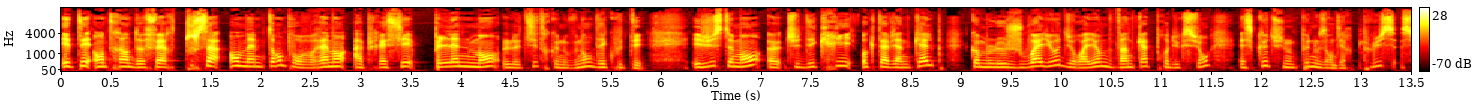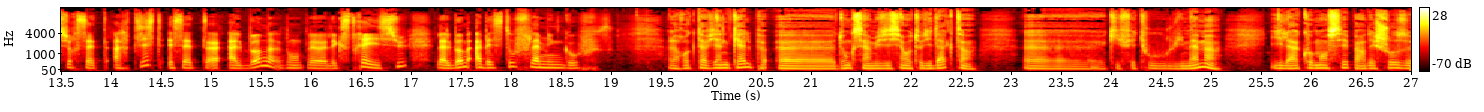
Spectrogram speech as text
étaient en train de faire tout ça en même temps pour vraiment apprécier pleinement le titre que nous venons d'écouter. Et justement, euh, tu décris Octavian Kelp comme le joyau du royaume 24 Productions. Est-ce que tu peux nous en dire plus sur cet artiste et cet euh, album dont euh, l'extrait est issu, l'album Abesto Flamingo? Alors Octavian Kelp, euh, donc c'est un musicien autodidacte euh, qui fait tout lui-même. Il a commencé par des choses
